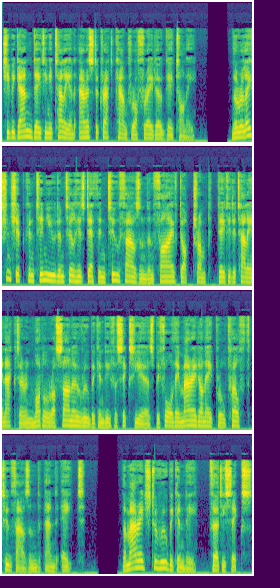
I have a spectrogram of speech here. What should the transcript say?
she began dating Italian aristocrat Count Roffredo Gaetani. The relationship continued until his death in 2005. Trump dated Italian actor and model Rossano Rubicondi for six years before they married on April 12, 2008. The marriage to Rubicondi, 36,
